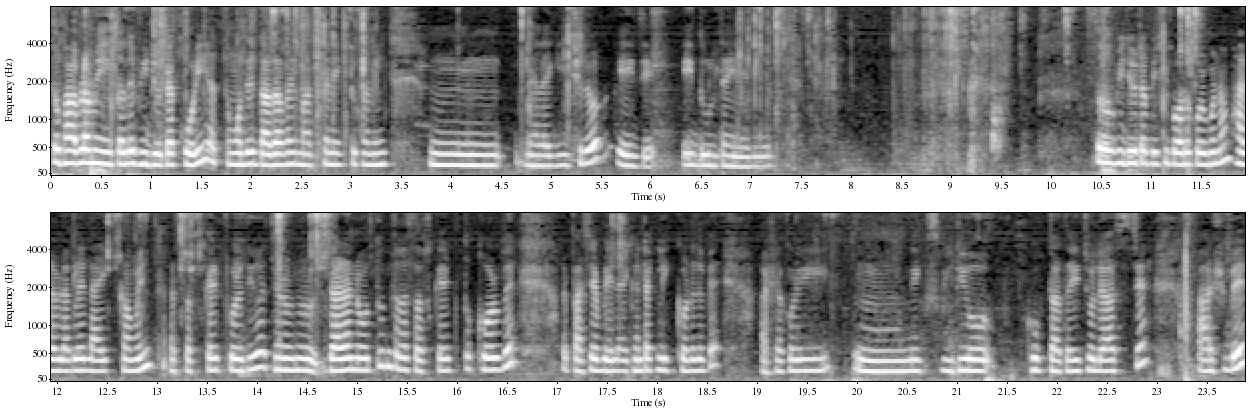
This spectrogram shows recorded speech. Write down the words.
তো ভাবলাম এই তাহলে ভিডিওটা করি। আর তোমাদের দাদাভাই মাঝখানে একটুখানি মেলা গিয়েছিল। এই যে, এই দুলটা এনে দিয়েছে। তো ভিডিওটা বেশি বড় করব না। ভালো লাগলে লাইক কমেন্ট আর সাবস্ক্রাইব করে দিও। যেন যারা- নতুন, তারা সাবস্ক্রাইব তো করবে আর পাশে বেল আইকনটা ক্লিক করে দেবে। আশা করি নেক্সট ভিডিও খুব তাড়াতাড়ি চলে আসছে, আসবে।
